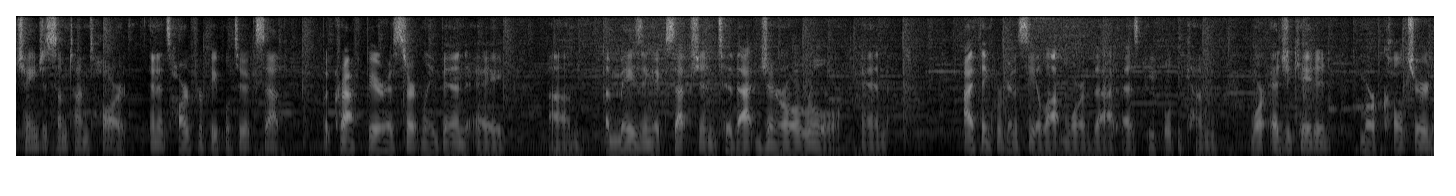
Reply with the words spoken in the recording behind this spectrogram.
change is sometimes hard and it's hard for people to accept. But craft beer has certainly been a um, amazing exception to that general rule. And I think we're going to see a lot more of that as people become more educated, more cultured,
